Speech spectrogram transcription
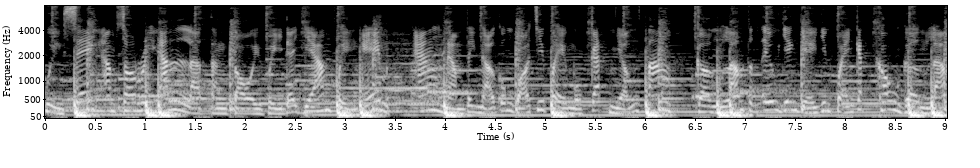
quyền xen I'm sorry, anh là thằng tồi vì đã dám phiền em. Ăn nằm thì nợ cũng bỏ chỉ phèn một cách nhẫn tâm. Cần lắm tình yêu giản dị nhưng khoảng cách không gần lắm.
